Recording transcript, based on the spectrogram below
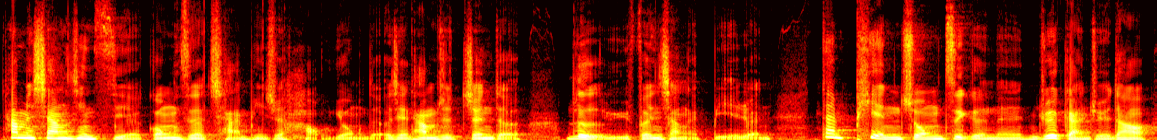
他们相信自己的公司的产品是好用的，而且他们是真的乐于分享给别人。但片中这个呢，你就会感觉到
